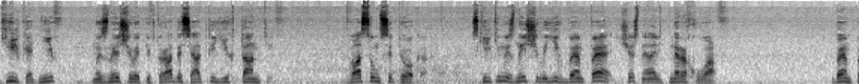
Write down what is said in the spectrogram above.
кілька днів ми знищили півтора десятки їх танків, два Сомсепьока. Скільки ми знищили їх БМП, чесно, я навіть не рахував. БМП,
